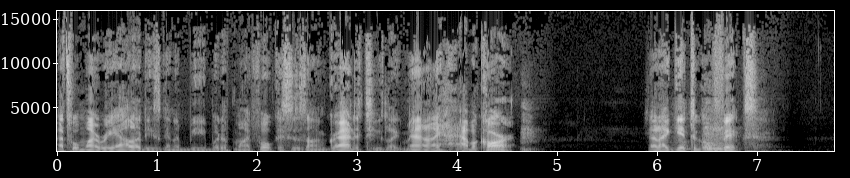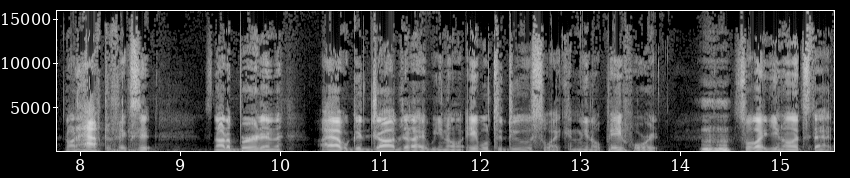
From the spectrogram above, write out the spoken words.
that's what my reality is gonna be. But if my focus is on gratitude, like man, I have a car that I get to go fix. I don't have to fix it. It's not a burden. I have a good job that I, you know, able to do, so I can, you know, pay for it. Mm-hmm. So like you know, it's that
